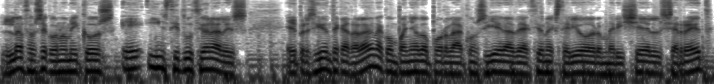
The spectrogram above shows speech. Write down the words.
lazos económicos e institucionales. El presidente catalán, acompañado por la consillera de Acción Exterior Merichel Serret,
